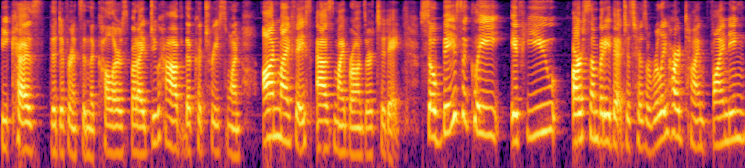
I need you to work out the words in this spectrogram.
because the difference in the colors but i do have the Catrice one on my face as my bronzer today. So basically if you are somebody that just has a really hard time finding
